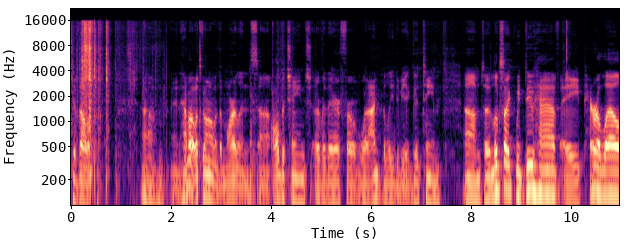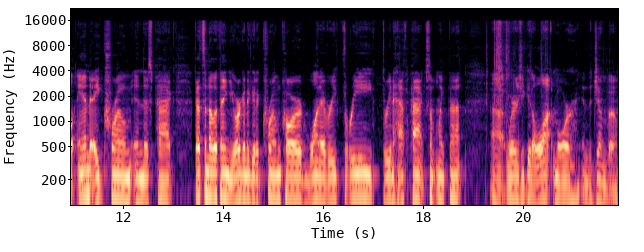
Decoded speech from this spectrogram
develop. Um, and how about what's going on with the Marlins? Uh, all the change over there for what I believe to be a good team. Um, so it looks like we do have a parallel and a chrome in this pack. That's another thing. You are going to get a chrome card, one every three, three and a half packs, something like that. Uh, whereas you get a lot more in the jumbo.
